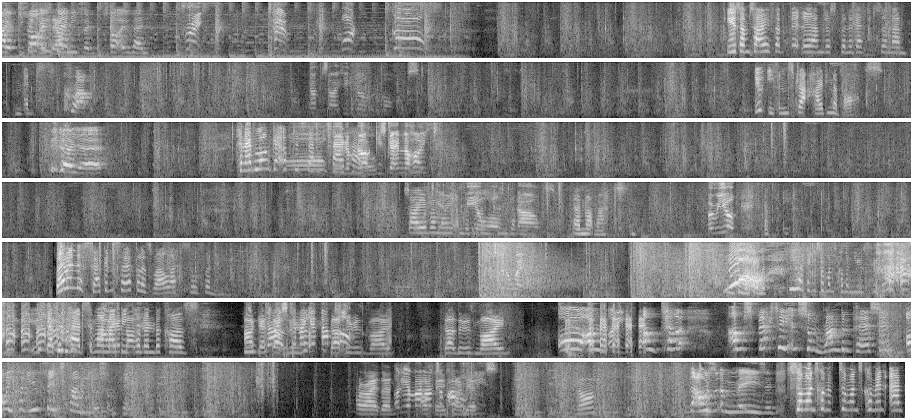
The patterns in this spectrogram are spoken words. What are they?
Right, You start it press again, Ethan. Start it again. Three, two, one, go! Yes, I'm sorry for a bit late. I'm just gonna get some um, meds. Crap. Outside, he built a box. Do Ethan Strat hide in a box? yeah, yeah. Everyone get up to Oh, 75 Freedom health? Block, he's getting the height. Sorry if I'm late. I'm just trying to get now. meds. I'm not mad. Hurry up! We're in the second circle as well. That's so funny. Oh! Yeah, I think someone's coming. You, you get prepared. Someone I'll might be coming loot. because I get Guys, that can loot. I get that that pop? loot is mine. That loot is mine. Oh, I'm, Ollie, I'm telling. I'm spectating some random person. Ollie, can you FaceTime me or something? Alright then. Ollie, a man I'll on some FaceTime ammo, you. please. No. That was amazing. someone's coming. Someone's coming. Um,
